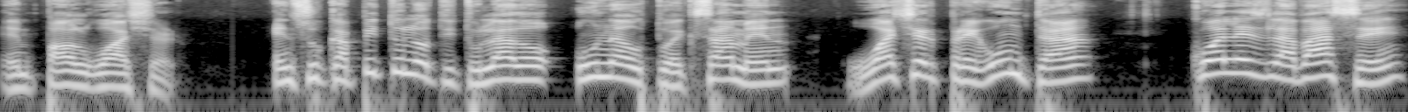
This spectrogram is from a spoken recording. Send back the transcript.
en Paul Washer. En su capítulo titulado Un autoexamen, Washer pregunta cuál es la base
